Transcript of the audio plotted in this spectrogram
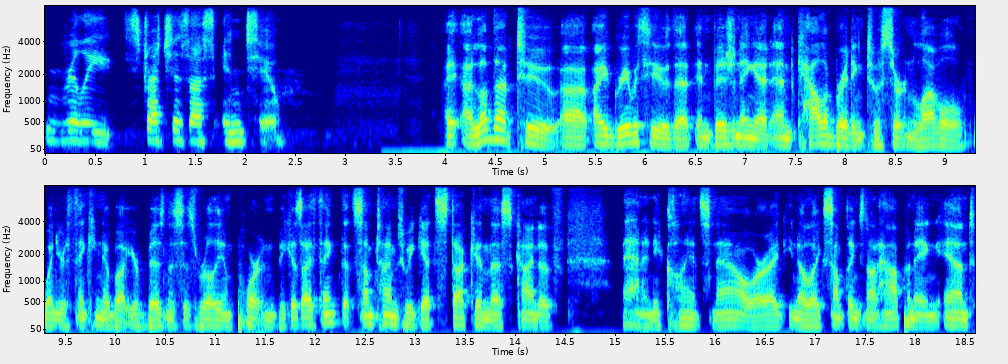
really stretches us into I, I love that too. Uh, I agree with you that envisioning it and calibrating to a certain level when you're thinking about your business is really important because I think that sometimes we get stuck in this kind of, man, I need clients now, or I, you know, like something's not happening. And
